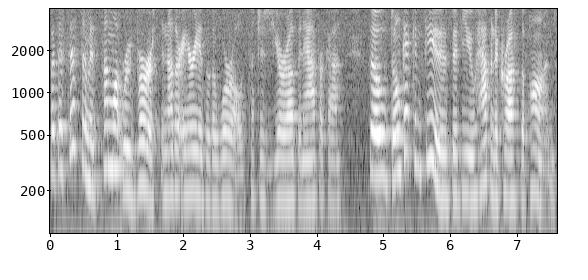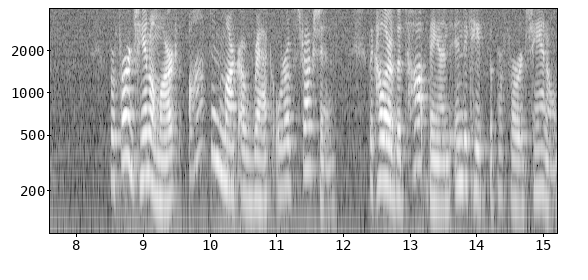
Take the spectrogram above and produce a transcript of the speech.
but the system is somewhat reversed in other areas of the world, such as Europe and Africa, so don't get confused if you happen to cross the pond. Preferred channel marks often mark a wreck or obstruction. The color of the top band indicates the preferred channel.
